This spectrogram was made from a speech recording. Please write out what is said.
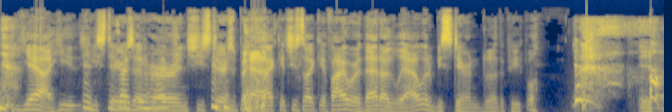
Yeah, he he stares at her much? and she stares back, and she's like, "If I were that ugly, I wouldn't be staring at other people." Yeah.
